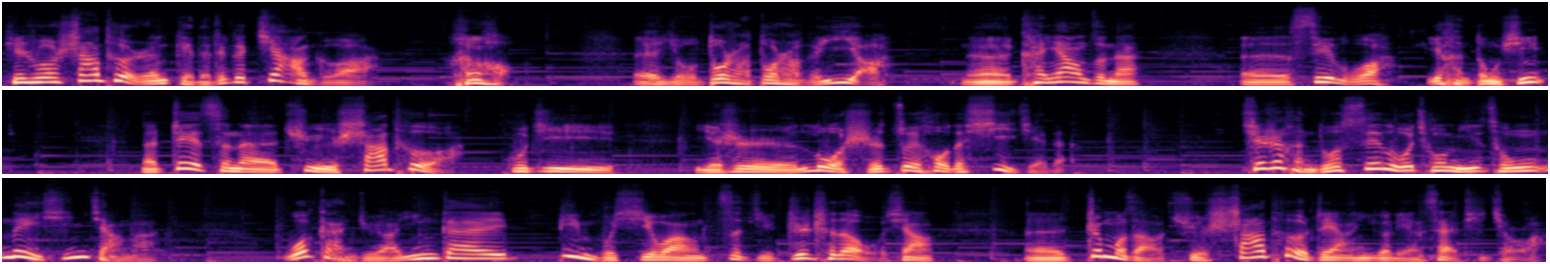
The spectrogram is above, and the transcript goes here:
听说沙特人给的这个价格啊很好，呃，有多少多少个亿啊？那看样子呢，呃，C 罗啊也很动心。那这次呢，去沙特啊，估计也是落实最后的细节的。其实很多 C 罗球迷从内心讲啊，我感觉啊，应该并不希望自己支持的偶像，呃，这么早去沙特这样一个联赛踢球啊。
